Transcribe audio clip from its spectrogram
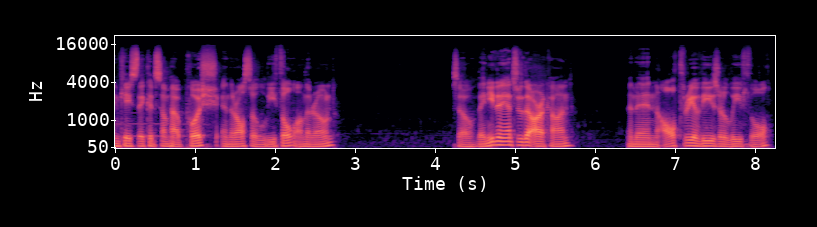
in case they could somehow push, and they're also lethal on their own. So they need an answer to the Archon, and then all three of these are lethal.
